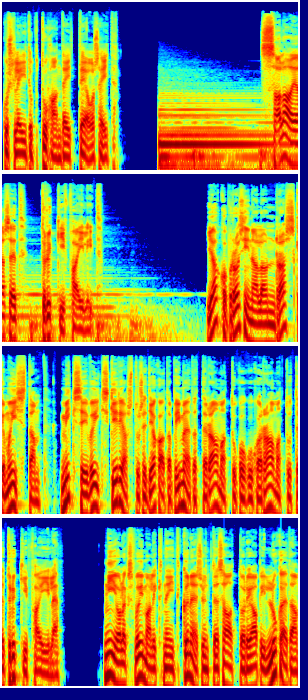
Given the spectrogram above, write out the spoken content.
kus leidub tuhandeid teoseid. Salajased trükifailid. Jakob Rosinal on raske mõista, miks ei võiks kirjastused jagada pimedate raamatukoguga raamatute trükifaile. nii oleks võimalik neid kõnesüntesaatori abil lugeda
